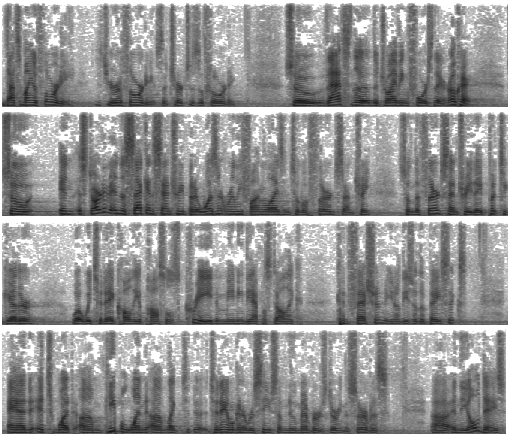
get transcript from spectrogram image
That's my authority. It's your authority. It's the church's authority. So that's the, the driving force there. Okay. So in, it started in the second century, but it wasn't really finalized until the third century. So in the third century, they put together what we today call the Apostles' Creed, meaning the Apostolic Confession. You know, these are the basics. And it's what um, people, when, um, like t- today, we're going to receive some new members during the service. Uh, in the old days,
